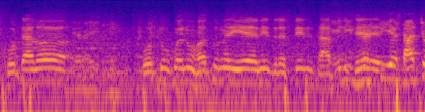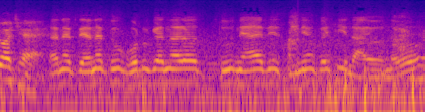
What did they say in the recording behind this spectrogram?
ખોટાનો એ રહી નહીં. ખોટું કોઈનું હતું નહીં એની દ્રષ્ટિ સાચું છે. સાચો છે. અને તેને તું ખોટું કહેનારો તું ન્યાયાધીશ નિયમ કઈથી લાયો નવો?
